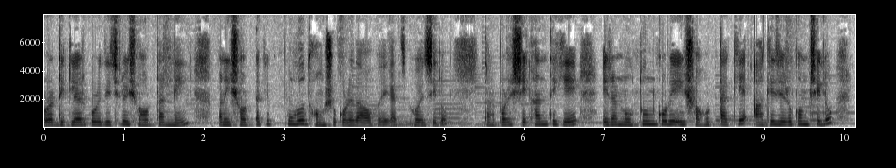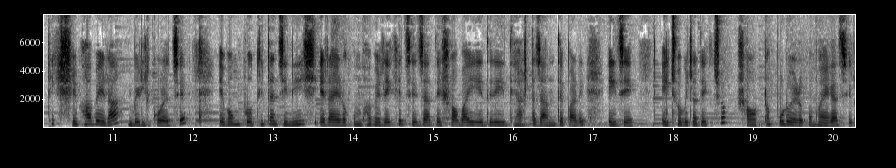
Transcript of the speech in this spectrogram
ওরা ডিক্লেয়ার করে দিয়েছিল এই শহরটা নেই। মানে এই শহরটাকে পুরো ধ্বংস করে দেওয়া হয়ে গেছে, হয়েছিল। তারপরে সেখান থেকে এরা নতুন করে এই শহরটাকে আগে যেরকম ছিল, ঠিক সেভাবে এরা বিল্ড করেছে। এবং প্রতিটা জিনিস এরা এরকমভাবে রেখেছে যাতে সবাই এদের এই ইতিহাসটা জানতে পারে। এই যে, এই ছবিটা দেখছ, শহরটা পুরো এরকম হয়ে গেছিল।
